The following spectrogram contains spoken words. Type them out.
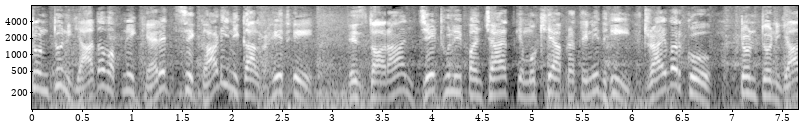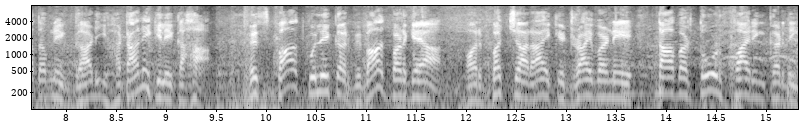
टुनटुन यादव अपने गैरेज से गाड़ी निकाल रहे थे। इस दौरान जेठुली पंचायत के मुखिया प्रतिनिधि ड्राइवर को टुनटुन यादव ने गाड़ी हटाने के लिए कहा। इस बात को लेकर विवाद बढ़ गया और बच्चा राय के ड्राइवर ने ताबड़तोड़ फायरिंग कर दी,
